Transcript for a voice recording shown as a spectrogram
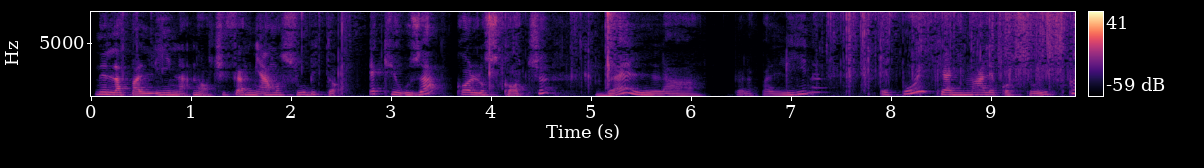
Nella pallina. No ci fermiamo subito. È chiusa con lo scotch. Bella! Per la pallina. E poi che animale costruisco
